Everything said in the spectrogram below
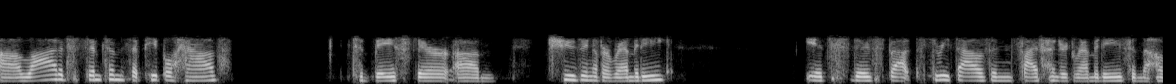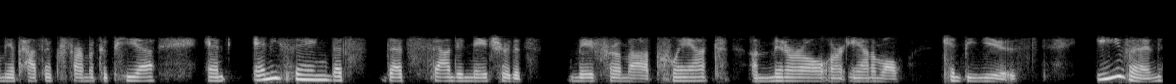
a lot of symptoms that people have to base their um, choosing of a remedy it's there's about 3,500 remedies in the homeopathic pharmacopoeia, and anything that's that's found in nature that's made from a plant, a mineral, or animal can be used. Even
